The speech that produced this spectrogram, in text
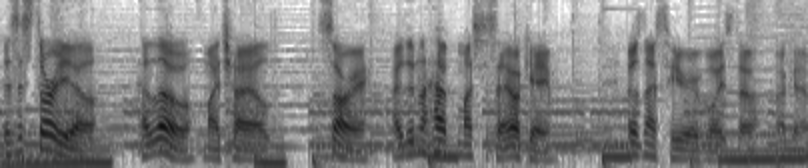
This is Toriel. Hello, my child. Sorry, I do not have much to say. Okay. It was nice to hear your voice, though. Okay.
